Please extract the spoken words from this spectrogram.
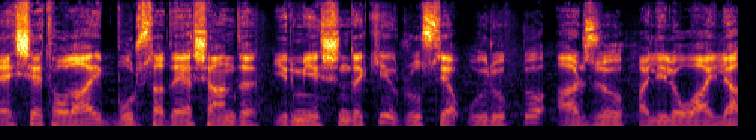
Dehşet olay Bursa'da yaşandı. 20 yaşındaki Rusya uyruklu Arzu Halilova ile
